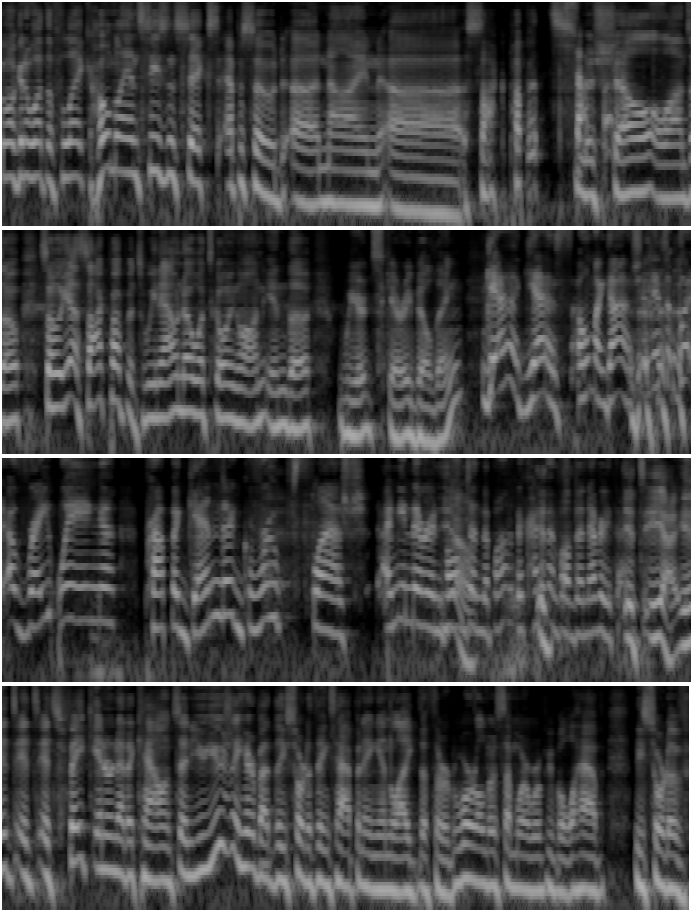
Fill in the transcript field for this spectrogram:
welcome to What the Flick. Homeland Season 6, Episode uh, 9, uh, Sock Puppets, Sock Michelle puppets. Alonso. So, yeah, Sock Puppets. We now know what's going on in the weird, scary building. Yeah, yes. Oh my gosh. And it's what a right wing propaganda group slash I mean they're involved Yeah. in the bomb. They're kind of involved in everything. It's yeah, it's it's it's fake internet accounts, and you usually hear about these sort of things happening in like the third world or somewhere where people will have these sort of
